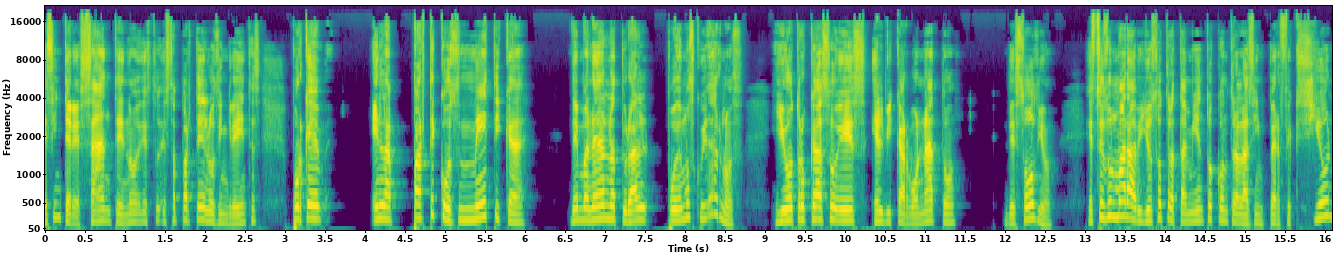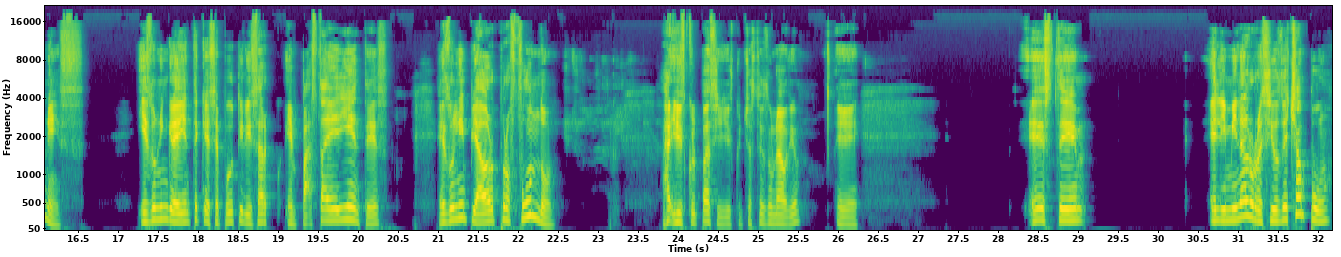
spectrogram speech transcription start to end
es interesante, ¿no? esta parte de los ingredientes, porque en la parte cosmética, de manera natural, podemos cuidarnos. Y otro caso es el bicarbonato de sodio. Este es un maravilloso tratamiento contra las imperfecciones. Es un ingrediente que se puede utilizar en pasta de dientes. Es un limpiador profundo. Ay, disculpa si escuchaste un audio. Eh, este Elimina los residuos de champú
